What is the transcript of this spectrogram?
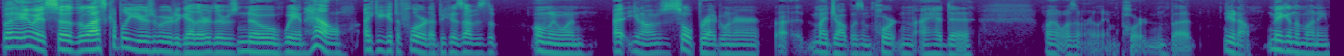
But anyways, so the last couple of years we were together, there was no way in hell I could get to Florida because I was the only one. I, you know, I was a sole breadwinner. Uh, my job was important. I had to. Well, it wasn't really important, but you know, making the money.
